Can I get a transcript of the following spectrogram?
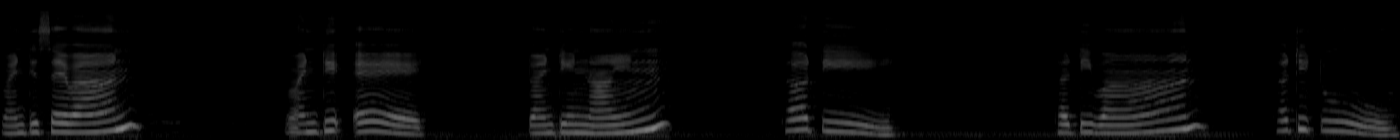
twenty-five, twenty-six, twenty-seven, twenty-eight, twenty-nine, thirty, thirty-one, thirty-two,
